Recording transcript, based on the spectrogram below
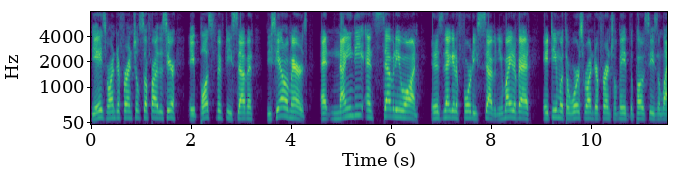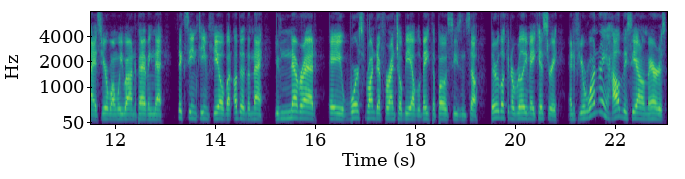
The A's run differential so far this year, a plus 57. The Seattle Mariners at 90 and 71. It is negative 47. You might have had a team with a worse run differential made the postseason last year when we wound up having that 16 team field. But other than that, you've never had a worse run differential be able to make the postseason. So they're looking to really make history. And if you're wondering how the Seattle Mariners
